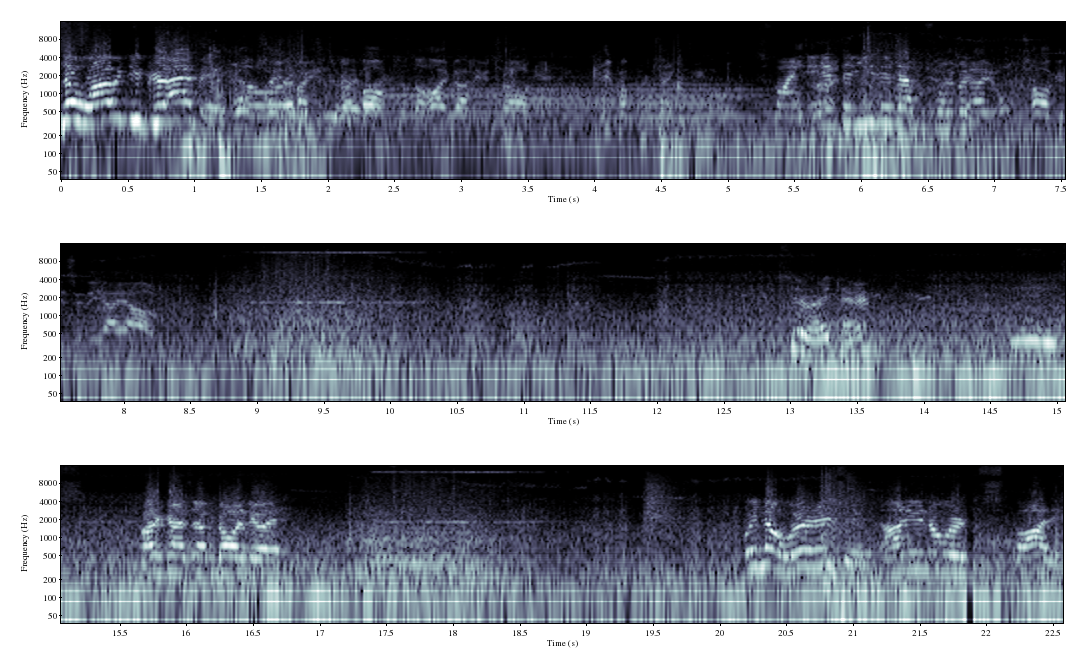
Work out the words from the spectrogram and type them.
no, why would you grab it? Your Oh, teammate has been marked as a high-value target. Keep it protected. it's fine. Anthony, you did that before too. Eliminate all targets in the AO. Right there. Jeez. Alright guys, I'm going to it. Wait, no, where is it? I don't even know where it's spotted.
